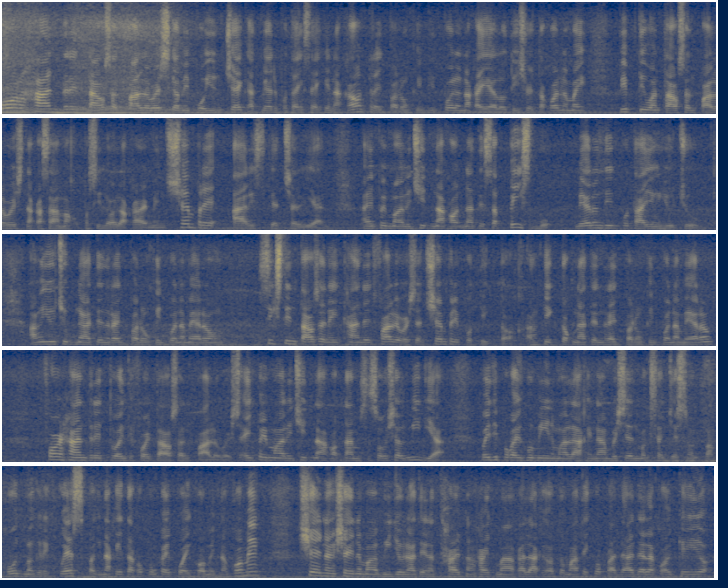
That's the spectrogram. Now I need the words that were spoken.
400,000 followers kami po yung check, at meron po tayong second account, Red Parungkin din po, na naka-yellow t-shirt ako, na may 51,000 followers na kasama ko po si Lola Carmen. Siyempre, Aris Ketchel yan. Ayun po yung mga legit na account natin sa Facebook. Meron din po tayong YouTube. Ang YouTube natin, Red Parungkin po, na merong 16,800 followers at syempre po TikTok. Ang TikTok natin, Red Parungkin po na merong 424,000 followers. Ayun po yung mga legit na account namin sa social media. Pwede po kayong humingi ng mga lucky numbers yan, mag-suggest, magpa-code, mag-request. Pag nakita ko po kayo po ay comment ng comment, share ng share ng mga video natin at heart ng heart mga kalaki. Automatic po, padadala ko kayo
